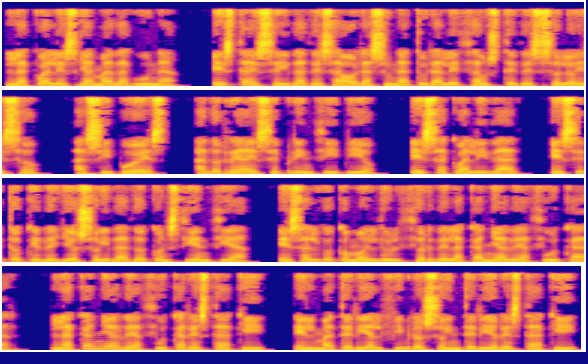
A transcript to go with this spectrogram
la cual es llamada guna. Esta eseidad es ahora su naturaleza, usted es solo eso. Así pues, adorre a ese principio. Esa cualidad, ese toque de yo soy dado conciencia, es algo como el dulzor de la caña de azúcar. La caña de azúcar está aquí, el material fibroso interior está aquí,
